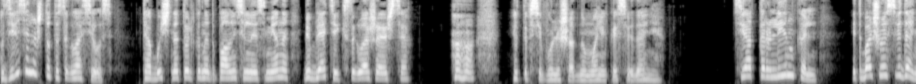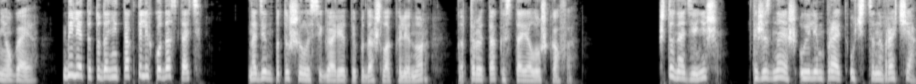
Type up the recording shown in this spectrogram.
«Удивительно, что ты согласилась. Ты обычно только на дополнительные смены в библиотеке соглашаешься». «Ха-ха, это всего лишь одно маленькое свидание. Театр Линкольн — это большое свидание у Гая. Билеты туда не так-то легко достать. Надин потушила сигарету и подошла к Эленор, которая так и стояла у шкафа. «Что наденешь? Ты же знаешь, Уильям Прайд учится на врача».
